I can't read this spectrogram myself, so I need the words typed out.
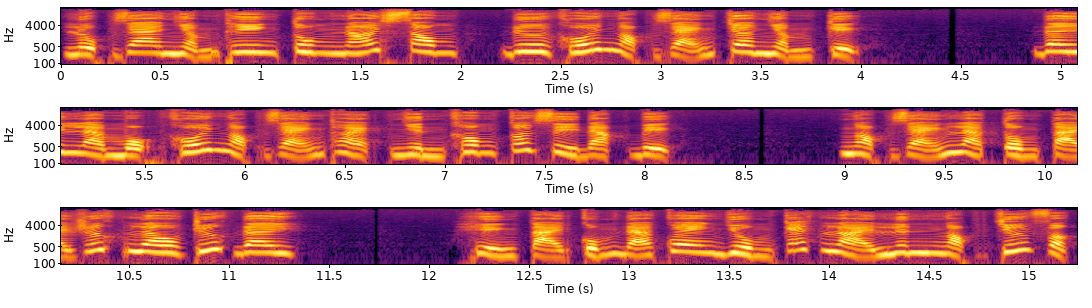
Lục gia Nhậm Thiên Tung nói xong, đưa khối ngọc giản cho Nhậm Kiệt. Đây là một khối ngọc giản thoạt nhìn không có gì đặc biệt. Ngọc giản là tồn tại rất lâu trước đây. Hiện tại cũng đã quen dùng các loại linh ngọc chứa vật,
